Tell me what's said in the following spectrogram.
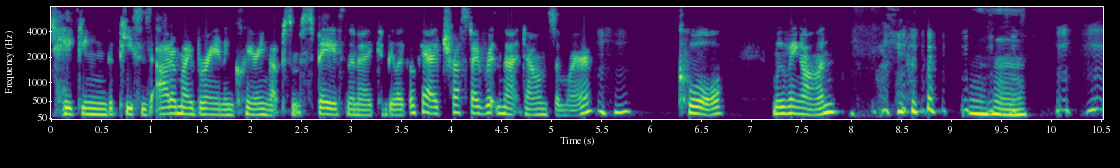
taking the pieces out of my brain and clearing up some space. And then I can be like, okay, I trust I've written that down somewhere. Mm-hmm. Cool. Moving on. mm-hmm.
